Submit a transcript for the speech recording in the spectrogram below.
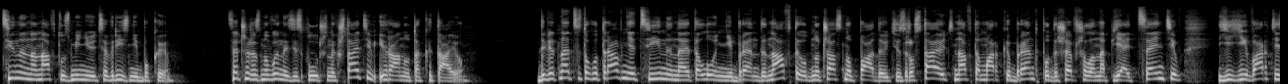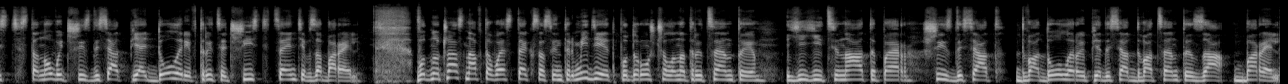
Ціни на нафту змінюються в різні боки. Це через новини зі Сполучених Штатів, Ірану та Китаю. 19 травня ціни на еталонні бренди нафти одночасно падають і зростають. Нафта марки Бренд подешевшала на 5 центів. Її вартість становить 65 доларів 36 центів за барель. Водночас нафта West Texas Intermediate подорожчала на 3 центи. Її ціна тепер 62 долари 52 центи за барель.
